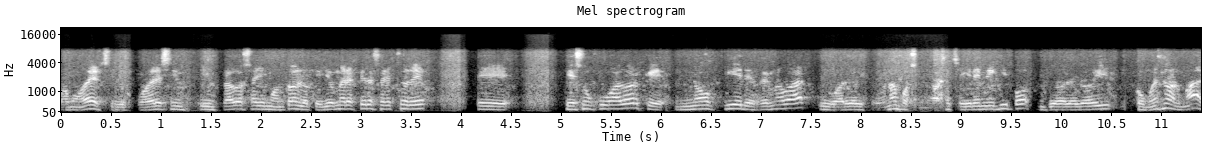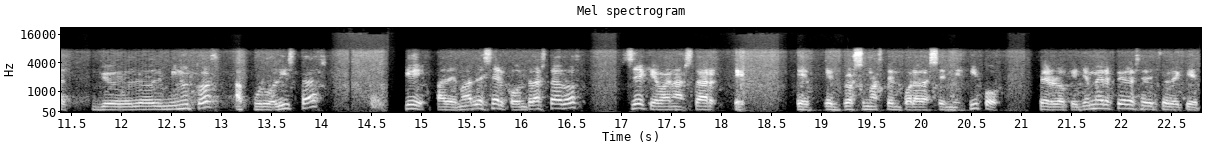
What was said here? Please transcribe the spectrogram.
vamos a ver, si los jugadores inflados hay un montón. Lo que yo me refiero es el hecho de eh, que es un jugador que no quiere renovar y Guardiola dice, bueno, pues si me vas a seguir en mi equipo, yo le doy, como es normal, yo le doy minutos a futbolistas que, además de ser contrastados, sé que van a estar eh, eh, en próximas temporadas en mi equipo. Pero lo que yo me refiero es el hecho de que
